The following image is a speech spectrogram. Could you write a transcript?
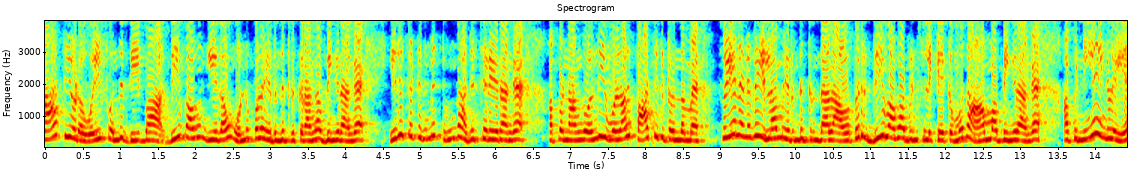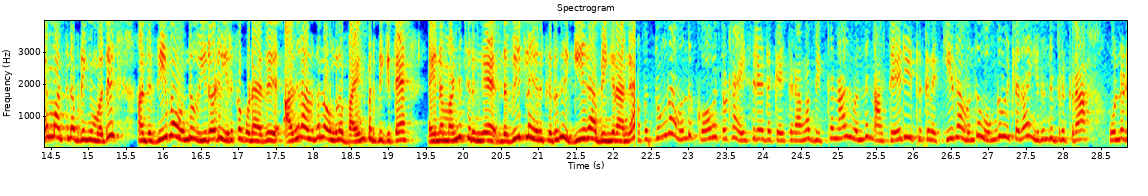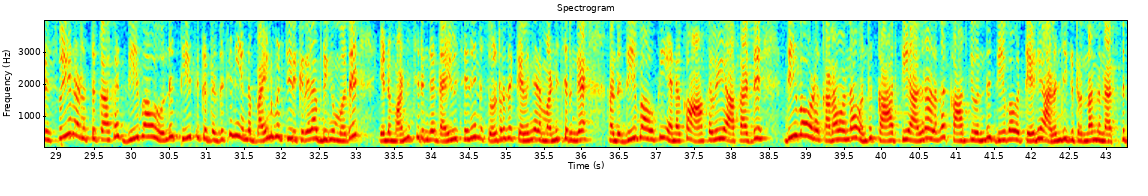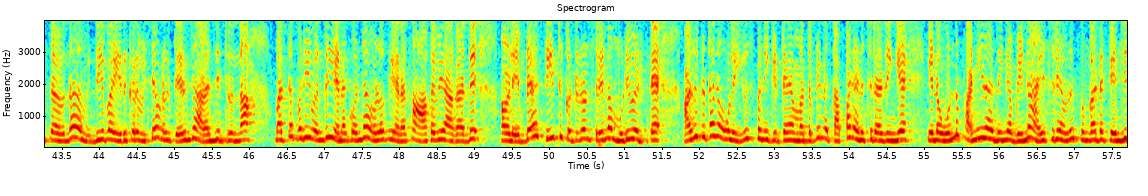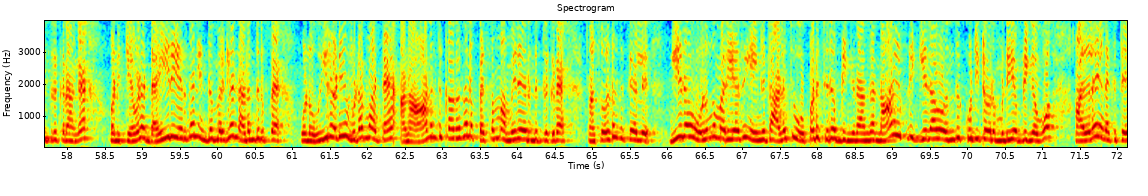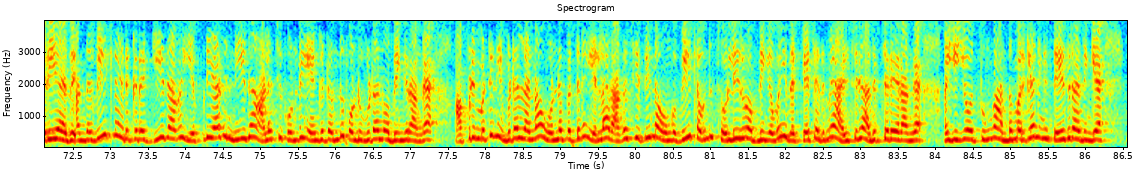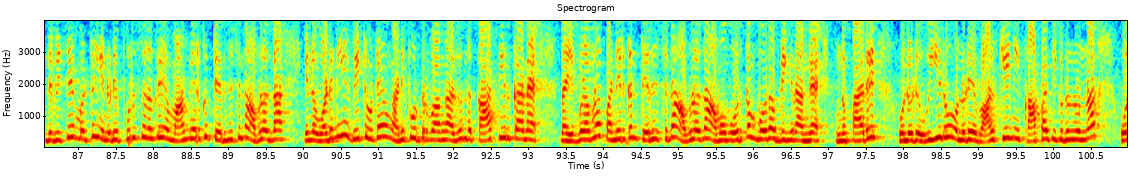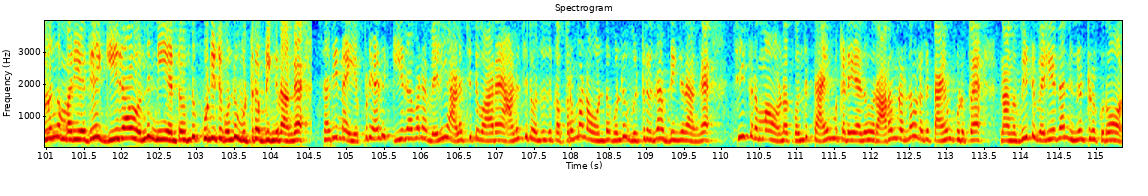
கார்த்தியோட ஒய்ஃப் வந்து தீபா. தீபாவும் கீதாவும் ஒன்று போல் இருந்துட்டு இருக்கிறாங்க அப்படிங்கிறாங்க. இது கெட்டதுமே துங்க அதிர்ச்சி அடைகிறாங்க அப்போ நாங்கள் வந்து இவ்வளோ நாள் பார்த்துக்கிட்டு இருந்தோமே. சுயநினைவே இல்லாமல் இருந்துட்டு இருந்தாலும் அவள் பேர் தீபாவா அப்படின்னு சொல்லி கேட்கும்போது ஆமாம் அப்படிங்கிறாங்க. அப்போ நீ ஏன் எங்களை ஏமாத்தின அப்படிங்கும்போது அந்த தீபா வந்து உயிரோடு இருக்கக்கூடாது. அதனால தான் நான் உங்களை பயன்படுத்திக்கிட்டேன். என்னை மன்னிச்சிருங்க. இந்த வீட்டில் இருக்கிறது கீதா அப்படிங்கிறாங்க. அப்போ துங்கா வந்து கோவத்தோட ஐஸ்வர்யாட்ட கேட்குறாங்க இத்தனை நாள் வந்து நான் தேடிட்டு இருக்கிற கீதா வந்து உங்கள் வீட்டில் தான் இருந்துட்டு இருக்கிறா. உன்னுடைய சுயநலத்துக்காக தீபாவை வந்து தீர்த்துக்கிட்டதுக்கு நீ என்னை பயன்படுத்தி இருக்கிற அப்படிங்கும்போது என்னை மன்னிச்சிருங்க தயவு செய்து என்ன சொல்கிறத கேளுங்க என்னை மன்னிச்சிருங்க. அந்த தீபாவுக்கு எனக்கும் ஆகவே ஆகாது. தீபாவோட கணவன் தான் வந்து கார்த்தி. அதனால தான் கார்த்தி வந்து தீபாவை தேடி அலைஞ்சிக்கிட்டு இருந்தான். அந்த நர்ஸ்கிட்ட வந்து தீபா இருக்கிற விஷயம் உனக்கு தெரிஞ்சு அலைஞ்சிட்டு இருந்தான். மற்றபடி வந்து எனக்கு வந்து அவளுக்கு எனக்கும் ஆகவே ஆகாது. அவளை எப்படியாவது தீர்த்து கட்டணும்னு சொல்லி நான் முடிவெடுத்தேன். அதுக்கு தான் நான் உங்களை யூஸ் பண்ணிக்கிட்டேன். மற்றபடி நான் தப்பாக நினச்சிடாதீங்க. என்னை ஒன்றும் பண்ணிடாதீங்க அப்படின்னு ஐஸ்வர்யா வந்து துங்காட்ட கெஞ்சிட்டு இருக்கிறாங்க. உனக்கு எவ்வளோ தைரியம் இருந்தால் நீ இந்த மாதிரிலாம் நடந்திருப்பேன் உன்னை உயிரோடையே விட மாட்டேன் ஆனால் ஆனந்துக்காக தான் நான் பெசமாக அமைதியாக இருந்துட்டு இருக்கிறேன் நான் சொல்கிறது கேளு. கீதாவை ஒழுங்கு மரியாதை என்கிட்ட அழைச்சி ஒப்படைச்சிரு அப்படிங்கிறாங்க. நான் எப்படி கீதாவை வந்து கூட்டிகிட்டு வர முடியும் அப்படிங்கவோ அதெல்லாம் எனக்கு தெரியாது. அந்த வீட்டில் இருக்கிற கீதாவை எப்படியாவது நீ தான் அழைச்சி கொண்டு என்கிட்ட வந்து கொண்டு விடணும் அப்படிங்கிறாங்க. அப்படி மட்டும் நீ விடலைன்னா உன்னை பற்றின எல்லா ரகசியத்தையும் நான் உங்கள் வீட்டில் வந்து சொல்லிடுவேன் அப்படிங்கவும் இதை கேட்டதுமே ஐஸ்வர்யா அதிர்ச்சி அடைகிறாங்க ஐயோ துங்க அந்த மாதிரிலாம் நீங்கள் செய்திடாதீங்க இந்த விஷயம் மட்டும் என்னுடைய புருஷனுக்கும் என் மாமியாருக்கும் தெரிஞ்சிச்சுன்னா அவ்வளோதான் என்னை உடனே வீட்டை விட்டே அவங்க அனுப்பி விட்டுருவாங்க. அதுவும் இந்த கார்த்தி இருக்கானே நான் இவ்வளோலாம் பண்ணியிருக்கேன்னு தெரிஞ்சிச்சுன்னா அவ்வளோதான் அவன் ஒருத்தன் போகிறோம் அப்படிங்கிறாங்க. இங்கே பாரு உன்னுடைய உயிரும் உன்னுடைய வாழ்க்கையை நீ காப்பாற்றிக்கணும்னா ஒழுங்கு மரியாதையே கீதாவை வந்து நீ என்கிட்ட வந்து கூட்டிகிட்டு கொண்டு விட்டுரு அப்படிங்கிறாங்க. சரி நான் எப்படியாவது கீதாவை நான் வெளியே அழைச்சிட்டு வரேன். அழைச்சிட்டு வந்ததுக்கப்புறமா நான் ஒன்றை கொண்டு விட்டுருந்தேன் அப்படிங்கிறாங்க. சீக்கிரமாக உனக்கு வந்து டைம் கிடையாது. ஒரு அரை மணி நேரம் தான் உனக்கு டைம் கொடுப்பேன். நாங்கள் வீட்டு வெளியே தான் நின்றுட்டு இருக்கிறோம்.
